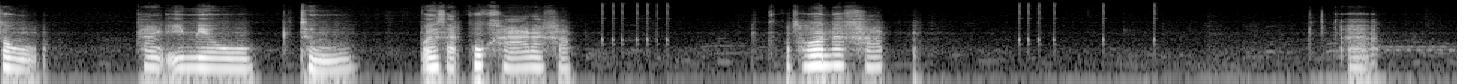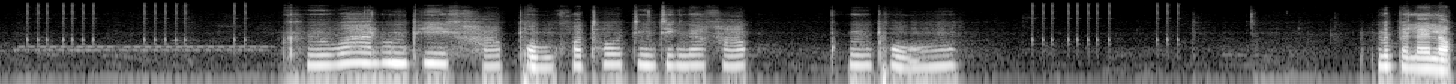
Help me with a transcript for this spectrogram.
ส่งทางอีเมลถึงบริษัทคู่ค้านะครับ ขอโทษนะครับอะ คือว่ารุ่นพี่ครับ ผมขอโทษจริง ๆ นะครับ คือผมไม่เป็นไรหรอก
